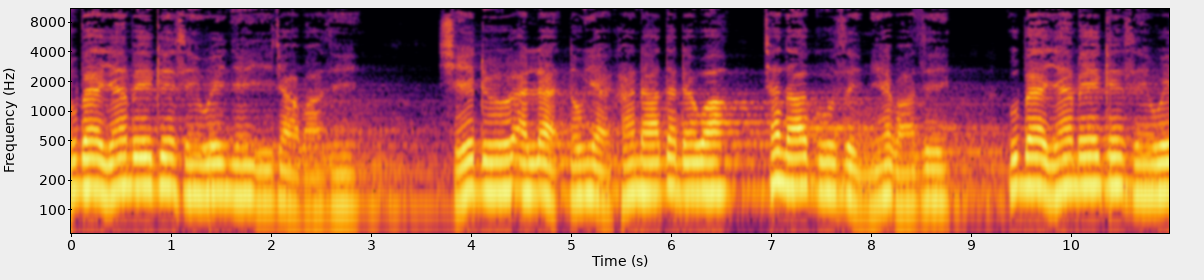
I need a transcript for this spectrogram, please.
ဥပယံပေကင်းစင်ဝေငြိမ်းရကြပါစေ ရှေတုအလတ်သုံးရခန္ဓာတတ္တဝါချမ်းသာကိုယ်စိတ်မြဲပါစေဥပယံပေကင်းစင်ဝေ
